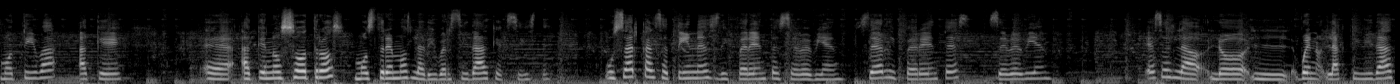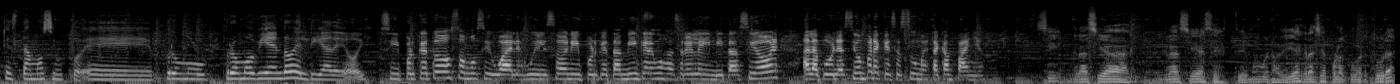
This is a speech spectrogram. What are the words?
motiva a que, eh, a que nosotros mostremos la diversidad que existe. Usar calcetines diferentes se ve bien, ser diferentes se ve bien. Esa es la, bueno, la actividad que estamos eh, promoviendo el día de hoy. Sí, porque todos somos iguales, Wilson, y porque también queremos hacerle la invitación a la población para que se suma a esta campaña. Sí, gracias, gracias, este, muy buenos días, gracias por la cobertura.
